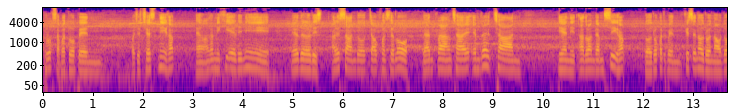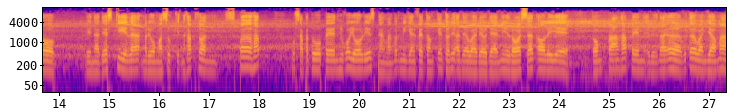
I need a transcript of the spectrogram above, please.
ผู้รักษาประตูเป็นวาเชเชสนี่ครับ ห่งหลังก็มีคีเอลินี่เนเดอริสอเลสซานโด เจ้าคอนเซโล แดนกลางใช้เอ็มเดรชานเพียนิตอารอนดัมซี่ครับ ตัวรุกก็จะเป็นคริสเตียโนโรนัลโด เบนาเดสกี้และมาริโอ มาสุกิตนะครับ ส่วนสเปอร์ครับผู้รักษาประตูเป็นฮูโกโยลิส แผงหลังก็จะมียันเฟตตองเกนโทนี่อันเดวาเดลแดนนี่โรสเซตออเลเย ตรงกลางครับเป็นเอริกไดเออร์ วิเตอร์วันยาม่า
